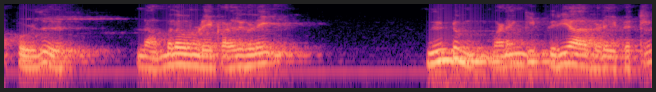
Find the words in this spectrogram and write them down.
அப்பொழுது இந்த அம்பலவனுடைய கடல்களை மீண்டும் வணங்கி பெரியார்களை பெற்று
